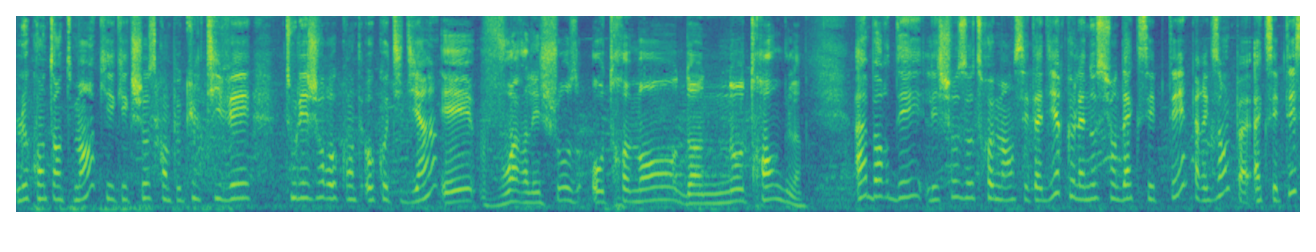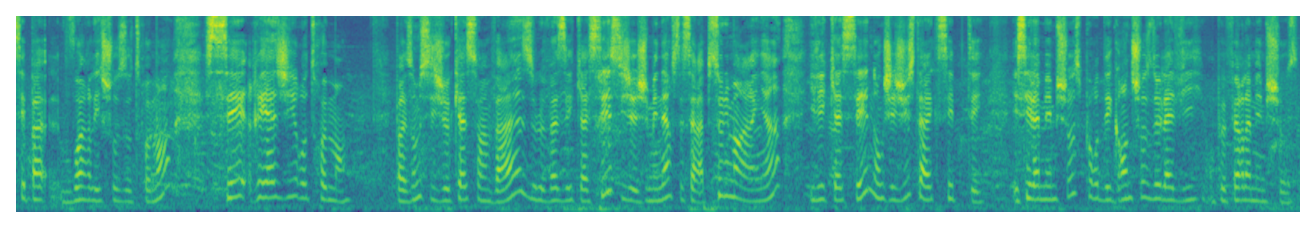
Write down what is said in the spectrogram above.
le contentement, qui est quelque chose qu'on peut cultiver tous les jours au, au quotidien. Et voir les choses autrement, d'un autre angle aborder les choses autrement, c'est-à-dire que la notion d'accepter, par exemple, accepter, c'est pas voir les choses autrement, c'est réagir autrement. Par exemple, si je casse un vase, le vase est cassé, si je, m'énerve, ça sert absolument à rien. Il est cassé, donc j'ai juste à accepter. Et c'est la même chose pour des grandes choses de la vie. On peut faire la même chose.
